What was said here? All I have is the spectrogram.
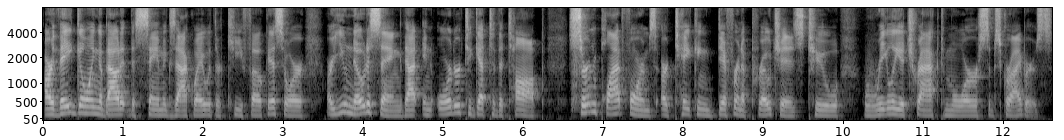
Are they going about it the same exact way with their key focus? Or are you noticing that in order to get to the top, certain platforms are taking different approaches to really attract more subscribers.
